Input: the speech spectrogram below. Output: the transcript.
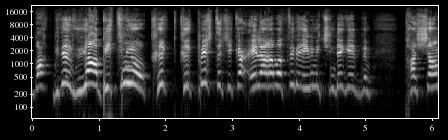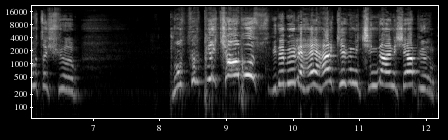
bak bir de rüya bitmiyor. 40 45 dakika el arabasıyla evin içinde gezdim. Taşlarımı taşıyorum. Nasıl bir kabus? Bir de böyle he, herkesin içinde aynı şey yapıyorum.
